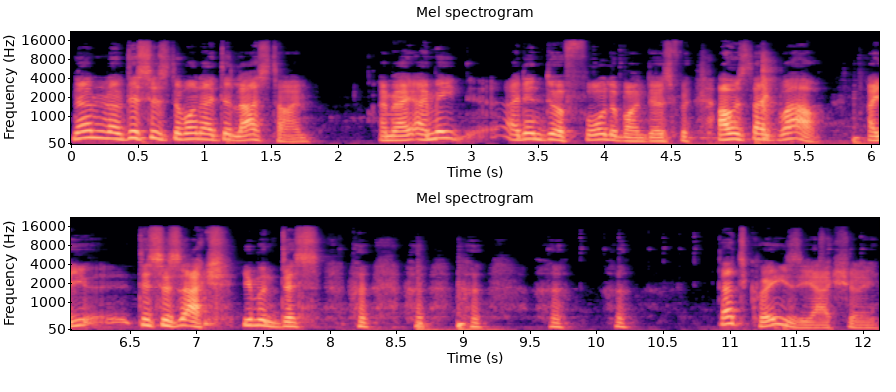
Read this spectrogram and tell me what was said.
No, no, no. This is the one I did last time. I mean, I, I made, I didn't do a follow-up on this, but I was like, wow, are you, this is actually, even this, that's crazy actually,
